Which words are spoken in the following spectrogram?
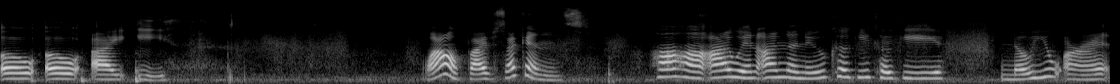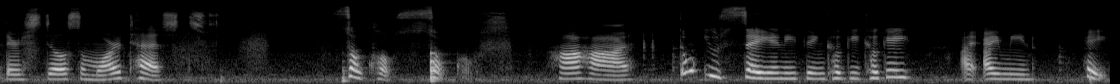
O O I E. Wow, five seconds. Haha, I win. I'm the new cookie cookie. No, you aren't. There's still some more tests. So close, so close. Haha. Don't you say anything, cookie cookie. I, I mean, hey,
